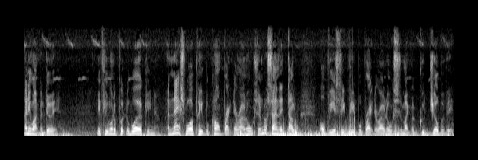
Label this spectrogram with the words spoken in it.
anyone can do it if you want to put the work in and that's why people can't break their own horses i'm not saying they don't obviously people break their own horses and make a good job of it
